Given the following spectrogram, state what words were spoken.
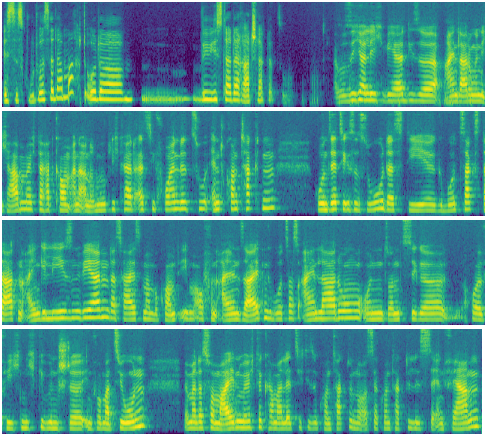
Ist es gut, was er da macht oder wie ist da der Ratschlag dazu? Also sicherlich, wer diese Einladungen nicht haben möchte, hat kaum eine andere Möglichkeit, als die Freunde zu entkontakten. Grundsätzlich ist es so, dass die Geburtstagsdaten eingelesen werden. Das heißt, man bekommt eben auch von allen Seiten Geburtstagseinladungen und sonstige häufig nicht gewünschte Informationen. Wenn man das vermeiden möchte, kann man letztlich diese Kontakte nur aus der Kontakteliste entfernen.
